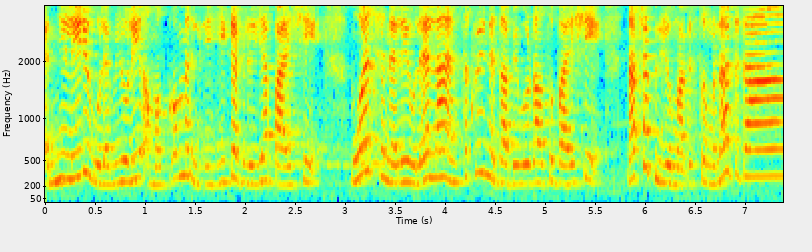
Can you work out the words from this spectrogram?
အမြင်လေးတွေကိုလည်းဗီဒီယိုလေးအောင်မှာ comment လေးရေးခဲ့ပြီးလို့ရပါတယ်ရှင်မိုးရဲ့ channel လေးကိုလည်း like and subscribe နဲ့တာပေးဖို့တောင်းဆိုပါတယ်ရှင်နောက်ထပ်ဗီဒီယိုမှာပြန်ဆုံမယ်နော်တတား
